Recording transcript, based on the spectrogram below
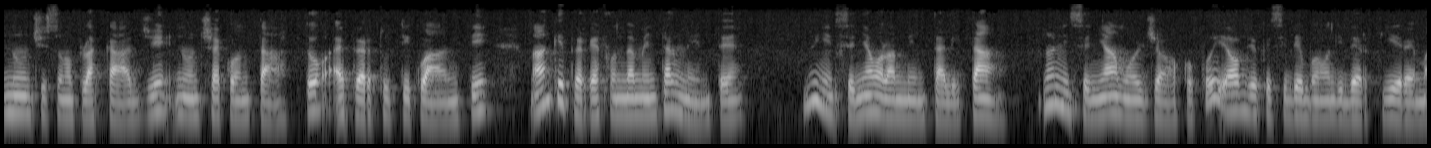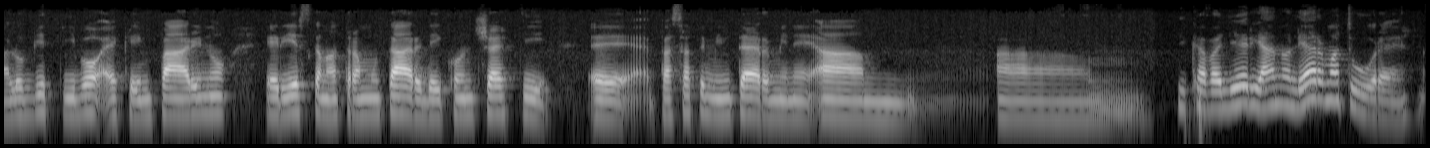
non ci sono placcaggi, non c'è contatto, è per tutti quanti, ma anche perché fondamentalmente noi insegniamo la mentalità, non insegniamo il gioco, poi è ovvio che si debbono divertire, ma l'obiettivo è che imparino e riescano a tramutare dei concetti, eh, passatemi in termine, a, a i cavalieri hanno le armature,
